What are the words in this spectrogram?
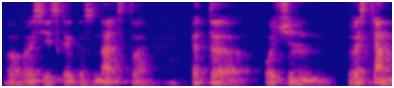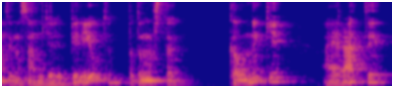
э, в российское государство, это очень растянутый на самом деле период, потому что калмыки, айраты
